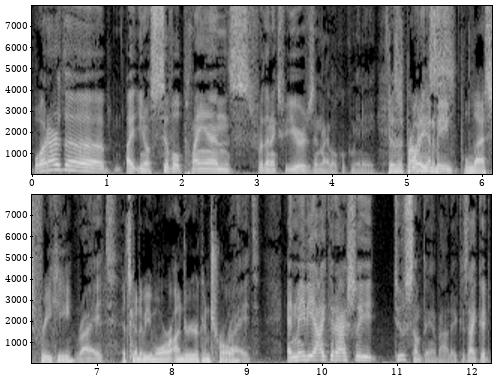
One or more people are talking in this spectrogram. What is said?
what are the, uh, you know, civil plans for the next few years in my local community? Because it's probably going to be less freaky. Right. It's going to be more under your control. Right. And maybe I could actually do something about it because I could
